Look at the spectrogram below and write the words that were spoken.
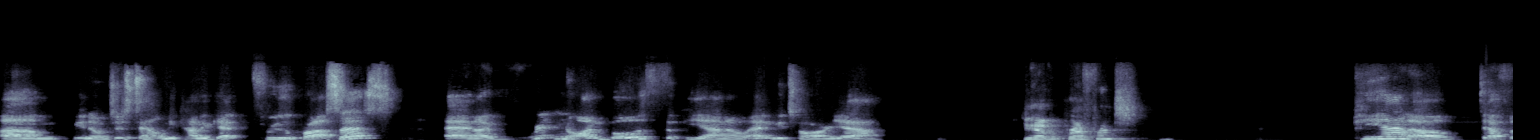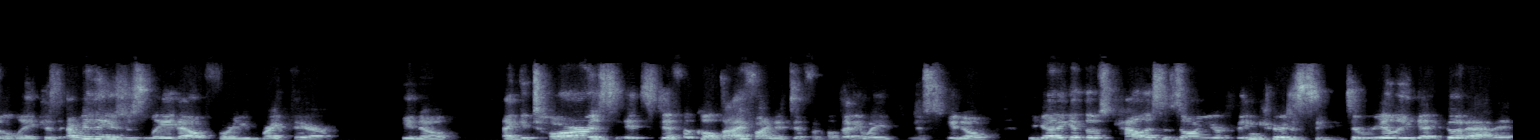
um, you know, just to help me kind of get through the process. And I've written on both the piano and guitar. Yeah. Do you have a preference? Piano, definitely, because everything is just laid out for you right there. You know, a guitar is it's difficult. I find it difficult anyway. Just you know, you got to get those calluses on your fingers to really get good at it.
